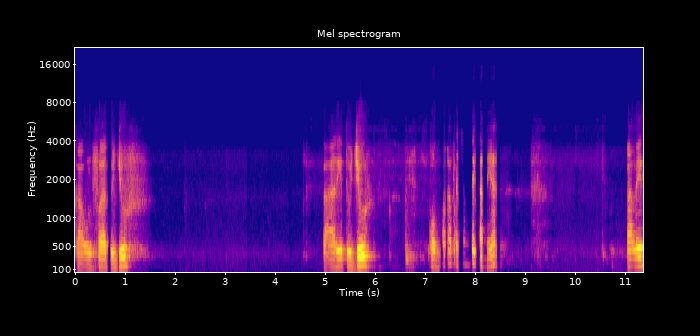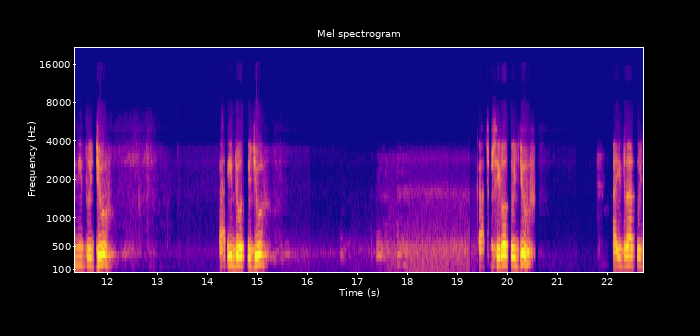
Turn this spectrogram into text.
Kak Ulfa 7 Kak Ari 7 kompak apa contekan ya? Kak Leni 7 Kak Rido 7 Kak Susilo 7 Kak Indra 7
